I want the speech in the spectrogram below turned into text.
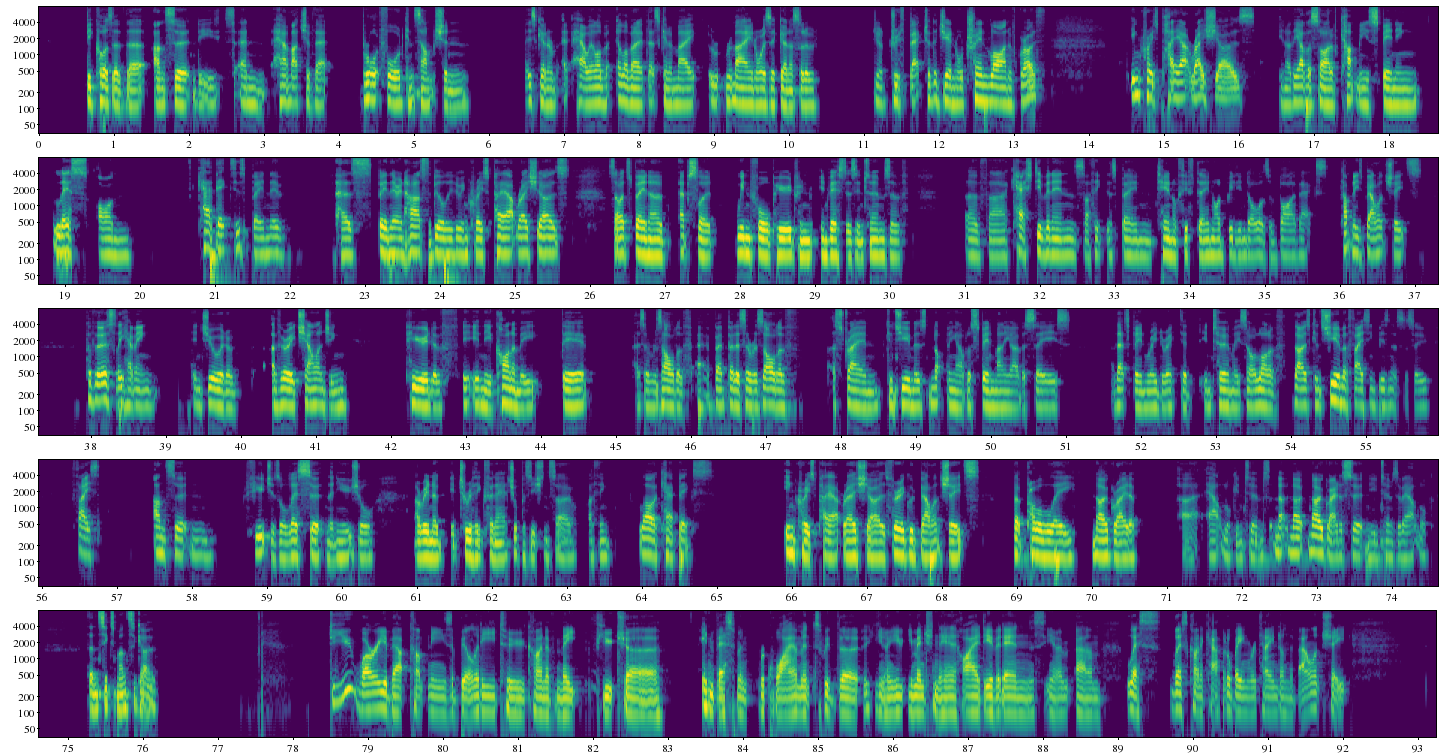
because of the uncertainties and how much of that brought forward consumption is going to how ele- elevated that's going to make remain, or is it going to sort of you know, drift back to the general trend line of growth? Increased payout ratios. You know, the other side of companies spending less on capex has been there has been their enhanced ability to increase payout ratios. So it's been an absolute windfall period for investors in terms of of uh, cash dividends. I think there's been 10 or 15 odd billion dollars of buybacks. Companies' balance sheets perversely having endured a, a very challenging period of in the economy there as a result of but but as a result of Australian consumers not being able to spend money overseas that's been redirected internally so a lot of those consumer facing businesses who face uncertain futures or less certain than usual are in a, terrific financial position. So I think lower capex, increased payout ratios, very good balance sheets, but probably no greater uh, outlook in terms no, no no greater certainty in terms of outlook than six months ago. Do you worry about companies' ability to kind of meet future investment requirements with the you know you, you mentioned there higher dividends you know um, less less kind of capital being retained on the balance sheet.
